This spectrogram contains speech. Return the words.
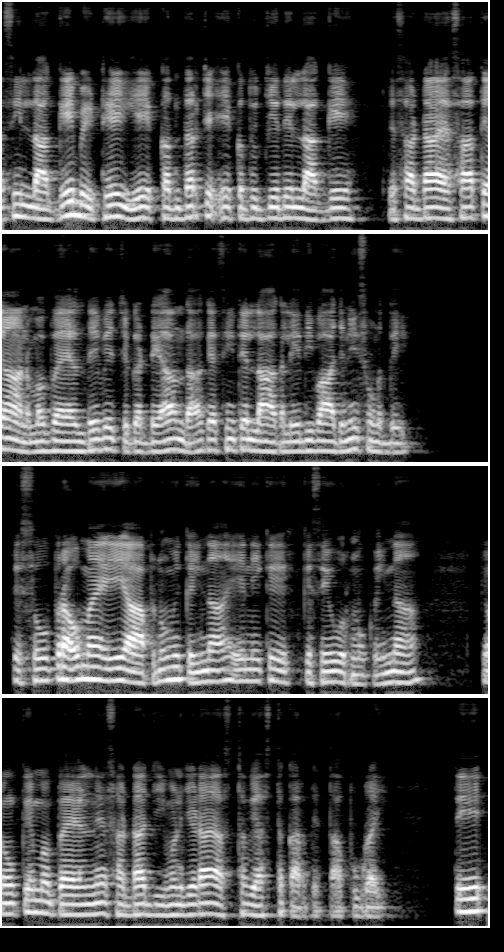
ਅਸੀਂ ਲਾਗੇ ਬੈਠੇ ਹੀਏ, ਇੱਕ ਅੰਦਰ 'ਚ, ਇੱਕ ਦੂਜੇ ਦੇ ਲਾਗੇ। ਤੇ ਸਾਡਾ ਐਸਾ ਧਿਆਨ ਮੋਬਾਈਲ ਦੇ ਵਿੱਚ ਗੱਡਿਆ ਹੁੰਦਾ ਕਿ ਅਸੀਂ ਤੇ ਲਾਗਲੇ ਦੀ ਆਵਾਜ਼ ਨਹੀਂ ਸੁਣਦੇ। ਤੇ ਸੋ ਭਰਾਓ, ਮੈਂ ਇਹ ਆਪ ਨੂੰ ਵੀ ਕਹਿਣਾ, ਇਹ ਨਹੀਂ ਕਿ ਕਿਸੇ ਹੋਰ ਨੂੰ ਕਹਿਣਾ, ਕਿਉਂਕਿ ਮੋਬਾਈਲ ਨੇ ਸਾਡਾ ਜੀਵਨ ਜਿਹੜਾ ਅਸਤ ਵਿਅਸਤ ਕਰ ਦਿੱਤਾ ਪੂਰਾ ਹੀ। ਤੇ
